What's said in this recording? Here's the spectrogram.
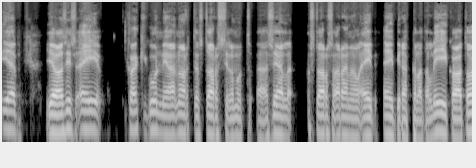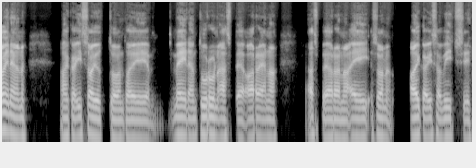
Jep, joo, siis ei kaikki kunnia Northern Starsilla, mutta äh, siellä Stars Arenalla ei, ei pidä pelata liikaa. Toinen aika iso juttu on toi meidän Turun SP Arena. SP Arena ei, se on aika iso vitsi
